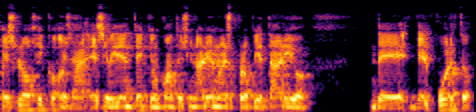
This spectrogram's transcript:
es lógico, o sea, es evidente que un concesionario no es propietario del puerto,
